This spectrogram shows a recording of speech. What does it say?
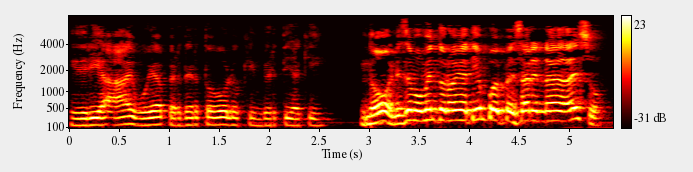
y diría, ay, voy a perder todo lo que invertí aquí. No, en ese momento no había tiempo de pensar en nada de eso.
